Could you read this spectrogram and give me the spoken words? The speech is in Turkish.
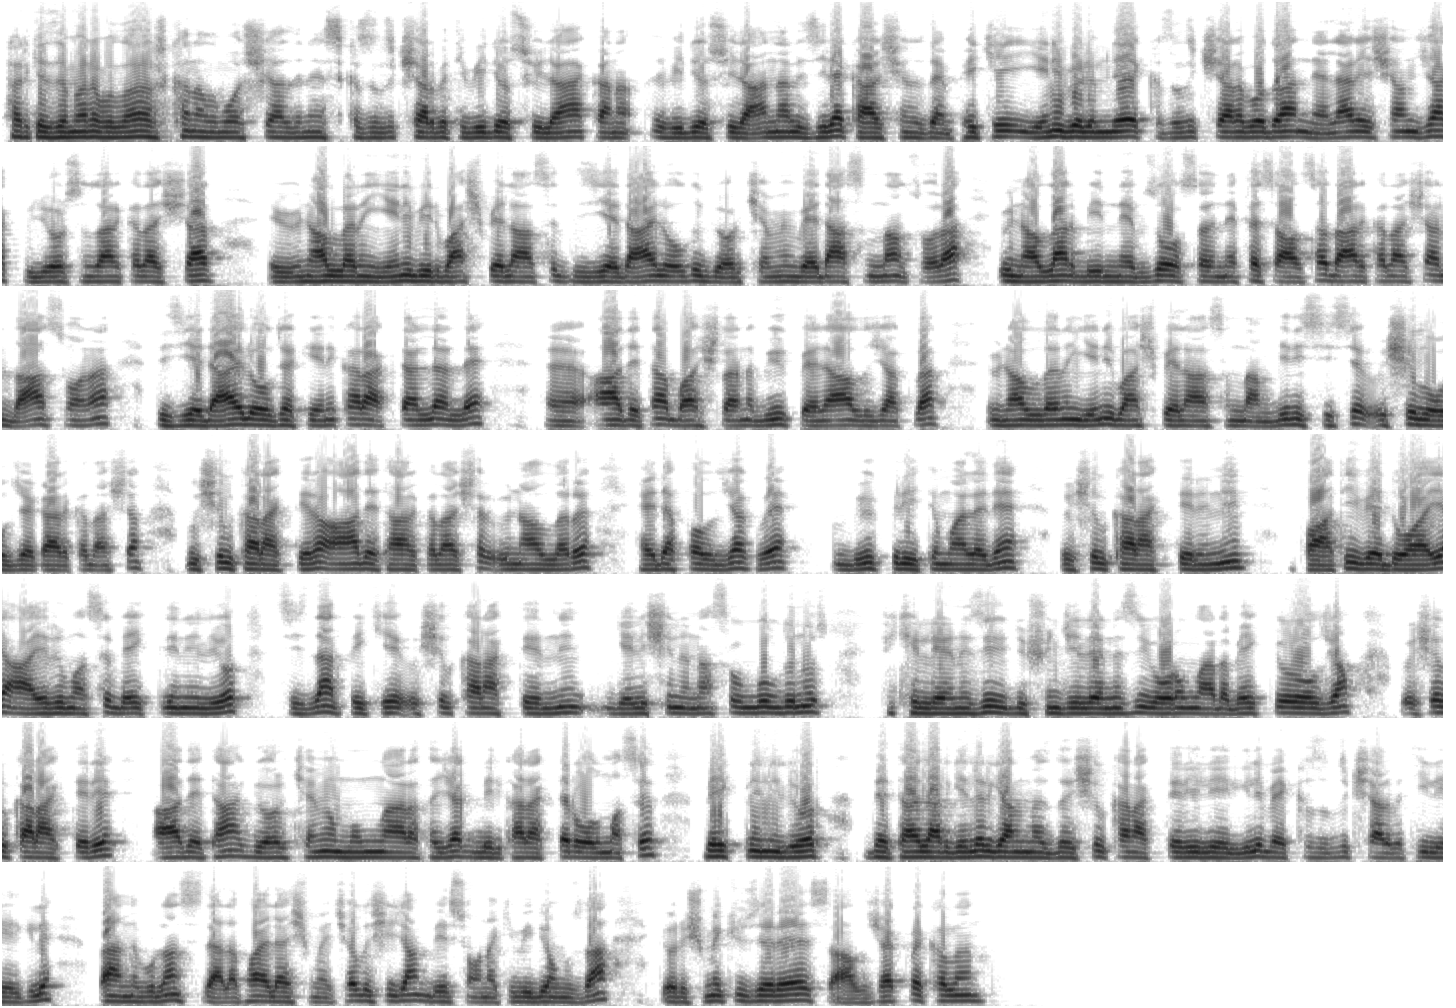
Herkese merhabalar. Kanalıma hoş geldiniz. Kızılcık Şerbeti videosuyla videosuyla analiziyle karşınızdayım. Peki yeni bölümde Kızılcık Şerbeti'de neler yaşanacak biliyorsunuz arkadaşlar. E, Ünalların yeni bir baş belası diziye dahil oldu. Görkem'in vedasından sonra Ünallar bir nebze olsa nefes alsa da arkadaşlar daha sonra diziye dahil olacak yeni karakterlerle e, adeta başlarına büyük bela alacaklar. Ünalların yeni baş belasından birisi ise Işıl olacak arkadaşlar. Işıl karakteri adeta arkadaşlar Ünalları hedef alacak ve büyük bir ihtimalle de Işıl karakterinin Fatih ve Doğa'ya ayrılması bekleniliyor. Sizler peki Işıl karakterinin gelişini nasıl buldunuz? Fikirlerinizi, düşüncelerinizi yorumlarda bekliyor olacağım. Işıl karakteri adeta görkemi mumlaratacak bir karakter olması bekleniliyor. Detaylar gelir gelmez de Işıl karakteriyle ilgili ve Kızılcık Şerbeti ile ilgili ben de buradan sizlerle paylaşmaya çalışacağım. Bir sonraki videomuzda görüşmek üzere. Sağlıcakla kalın.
